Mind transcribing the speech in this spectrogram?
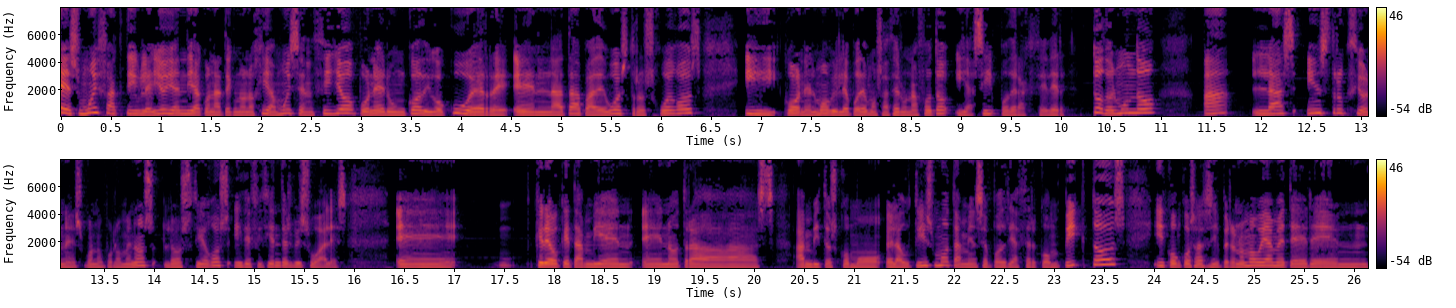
Es muy factible y hoy en día con la tecnología muy sencillo poner un código QR en la tapa de vuestros juegos y con el móvil le podemos hacer una foto y así poder acceder todo el mundo a las instrucciones, bueno, por lo menos los ciegos y deficientes visuales. Eh, Creo que también en otros ámbitos como el autismo también se podría hacer con pictos y con cosas así, pero no me voy a meter en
